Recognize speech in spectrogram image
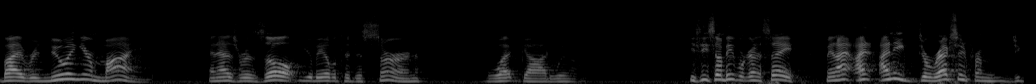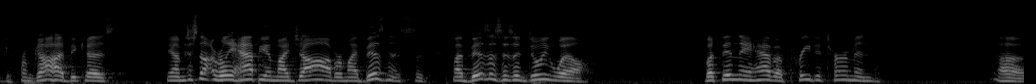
by renewing your mind. And as a result, you'll be able to discern what God wills. You see, some people are going to say, man, I, I, I, need direction from, from God because you know, I'm just not really happy in my job or my business. My business isn't doing well. But then they have a predetermined uh,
